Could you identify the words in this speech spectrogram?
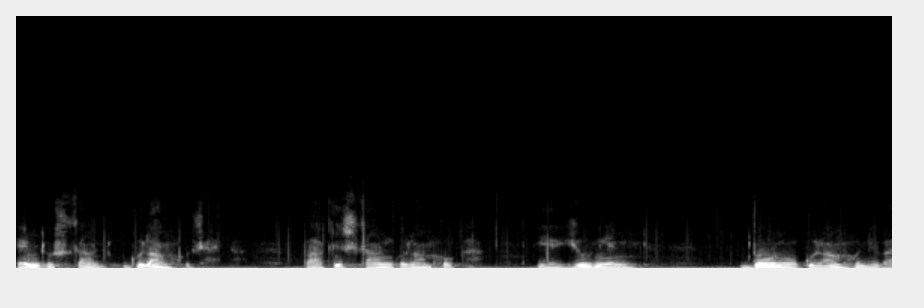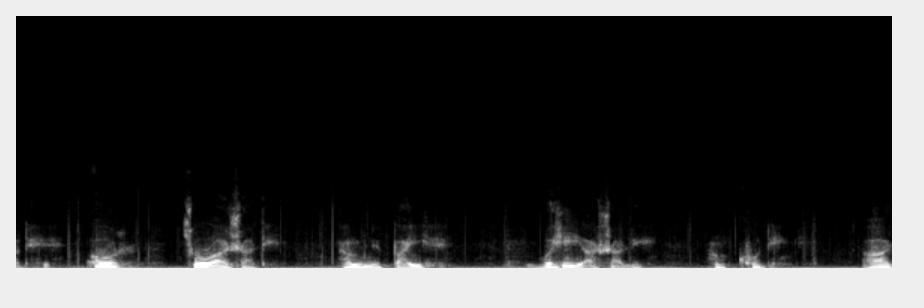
हिंदुस्तान गुलाम हो जाएगा, पाकिस्तान गुलाम होगा, ये यूनियन दोनों गुलाम होने वाले हैं, और जो आज़ादी हमने पाई है, वही आज़ादी हम खो देंगे। आज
